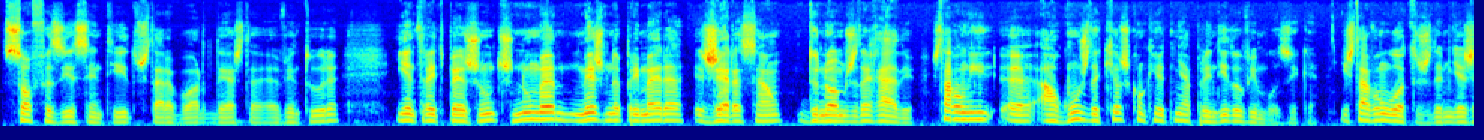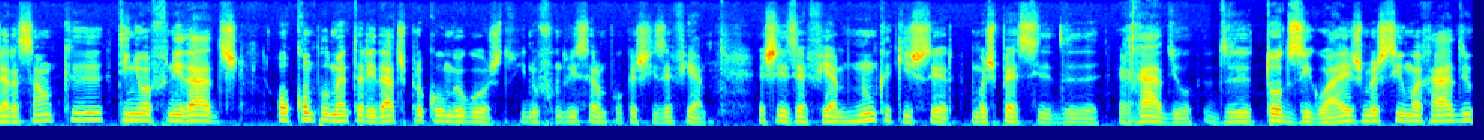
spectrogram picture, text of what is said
só fazia sentido estar a bordo desta aventura e entrei de pé juntos, numa, mesmo na primeira geração de nomes da rádio. Estavam ali uh, alguns daqueles com quem eu tinha aprendido a ouvir música. E estavam outros da minha geração que tinham afinidades ou complementaridades para com o meu gosto. E no fundo isso era um pouco a XFM. A XFM nunca quis ser uma espécie de rádio de todos iguais, mas sim uma rádio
